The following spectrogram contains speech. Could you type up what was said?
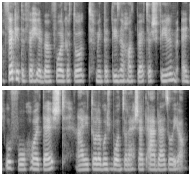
A fekete-fehérben forgatott, mint egy 16 perces film egy UFO holttest állítólagos boncolását ábrázolja.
